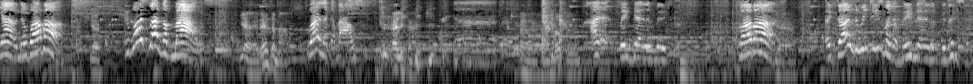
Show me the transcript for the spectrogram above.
Yeah, no Baba. Yes. It was like a mouse. Yeah, it is a mouse. Right like a mouse. It's an elephant. Uh, Uh, I love them. I baby elephant. Baba. Yeah. I thought Luigi's like a baby elephant. I said.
